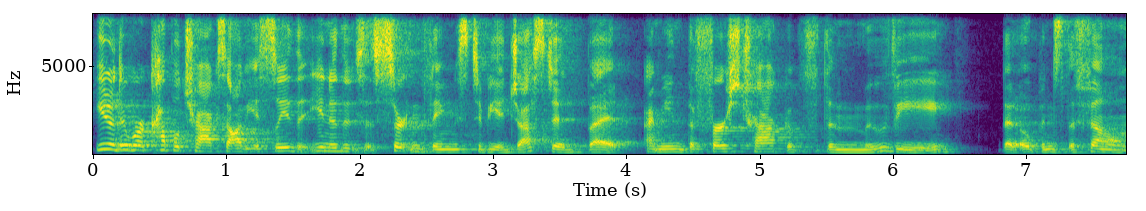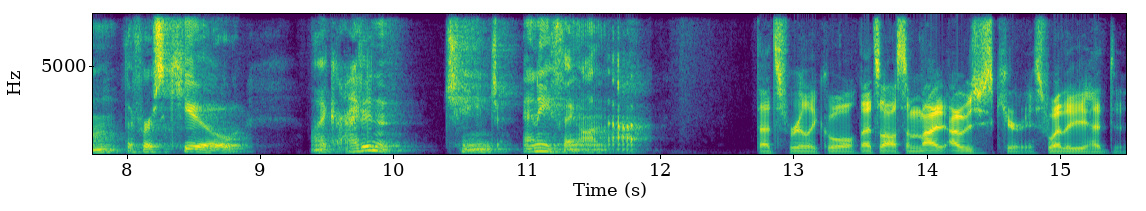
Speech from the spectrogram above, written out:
you know, there were a couple tracks, obviously, that, you know, there's certain things to be adjusted. But I mean, the first track of the movie that opens the film, the first cue, like I didn't change anything on that. That's really cool. That's awesome. I, I was just curious whether you had to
